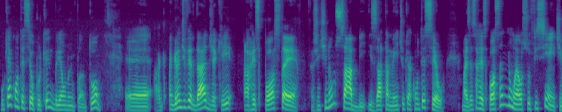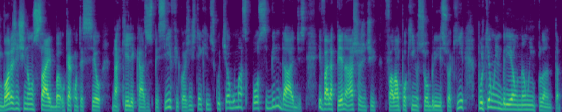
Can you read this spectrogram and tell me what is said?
o que aconteceu, por que o embrião não implantou? É, a, a grande verdade é que a resposta é a gente não sabe exatamente o que aconteceu, mas essa resposta não é o suficiente. Embora a gente não saiba o que aconteceu naquele caso específico, a gente tem que discutir algumas possibilidades. E vale a pena, acho, a gente falar um pouquinho sobre isso aqui, porque um embrião não implanta.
